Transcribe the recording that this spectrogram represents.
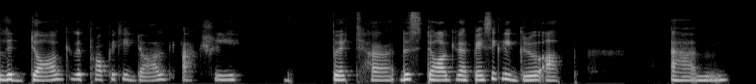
the dog, the property dog, actually bit her. This dog that basically grew up. Um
